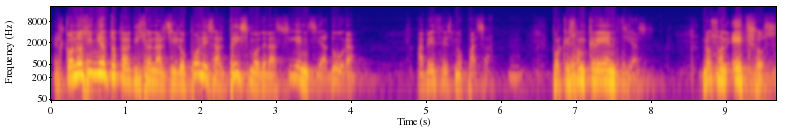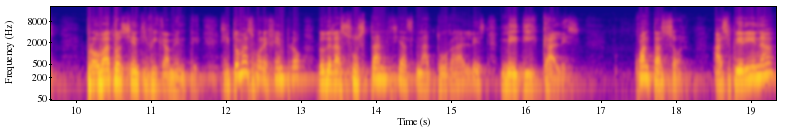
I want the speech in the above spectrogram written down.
El conocimiento tradicional, si lo pones al prismo de la ciencia dura, a veces no pasa, porque son creencias, no son hechos probados científicamente. Si tomas, por ejemplo, lo de las sustancias naturales medicales, ¿cuántas son? Aspirina,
